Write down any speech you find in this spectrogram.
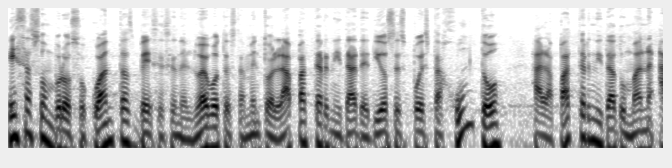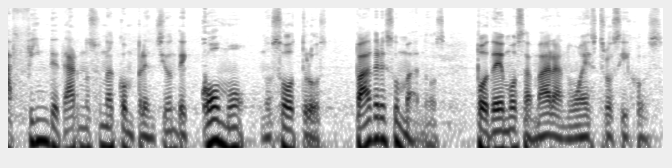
Es asombroso cuántas veces en el Nuevo Testamento la paternidad de Dios es puesta junto a la paternidad humana a fin de darnos una comprensión de cómo nosotros, padres humanos, podemos amar a nuestros hijos.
